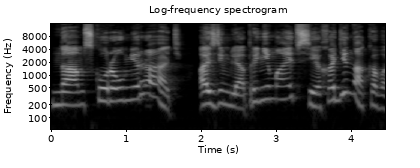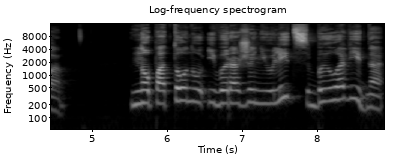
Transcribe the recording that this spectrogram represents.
«Нам скоро умирать а земля принимает всех одинаково. Но по тону и выражению лиц было видно,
